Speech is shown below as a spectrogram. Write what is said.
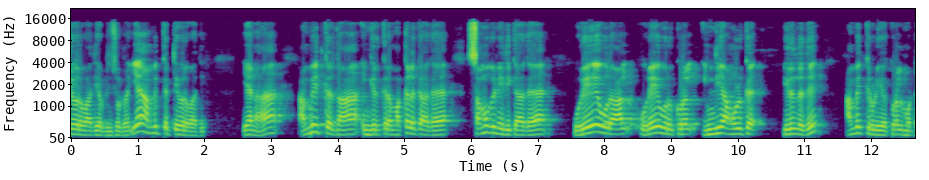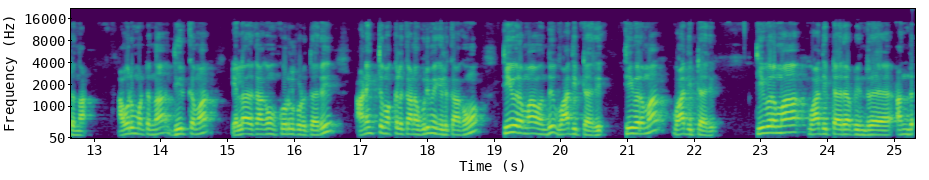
தீவிரவாதி அப்படின்னு சொல்கிறோம் ஏன் அம்பேத்கர் தீவிரவாதி? ஏன்னா அம்பேத்கர் தான் இங்கே இருக்கிற மக்களுக்காக சமூக நீதிக்காக ஒரே ஒரு ஆள் ஒரே ஒரு குரல் இந்தியா முழுக்க இருந்தது. அம்பேத்கருடைய குரல் மட்டும்தான். அவரு மட்டும்தான். தீர்க்கமாக எல்லாருக்காகவும் குரல் கொடுத்தாரு. அனைத்து மக்களுக்கான உரிமைகளுக்காகவும் தீவிரமாக வந்து வாதிட்டாரு. தீவிரமாக வாதிட்டாரு. தீவிரமாக வாதிட்டாரு அப்படின்ற அந்த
